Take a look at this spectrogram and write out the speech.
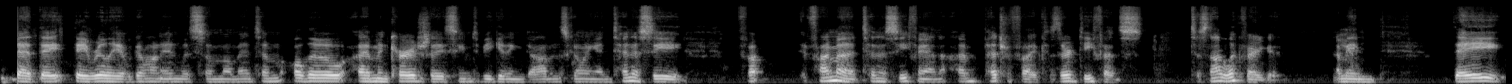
that they they really have gone in with some momentum. Although I'm encouraged they seem to be getting Dobbins going. And Tennessee, if, I, if I'm a Tennessee fan, I'm petrified because their defense does not look very good. I mean, they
